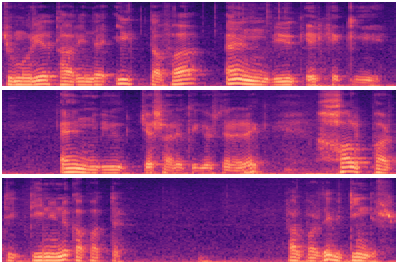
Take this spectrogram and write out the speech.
Cumhuriyet tarihinde ilk defa en büyük erkekliği, en büyük cesareti göstererek Halk Parti dinini kapattı. Halk Parti bir dindir.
